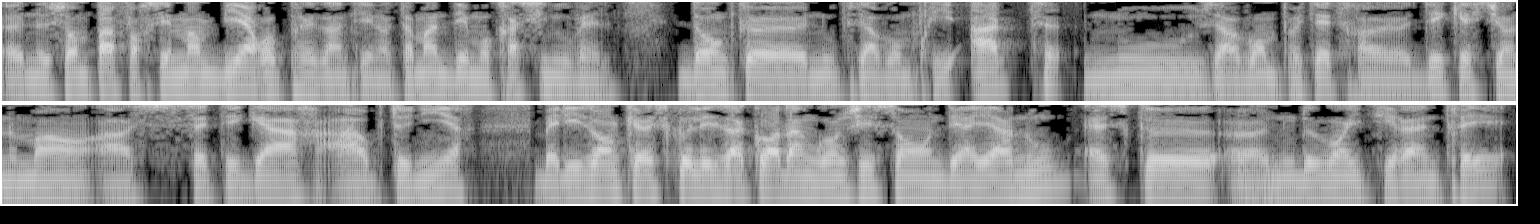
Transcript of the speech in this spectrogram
ne sont pas forcément bien représentés, notamment démocratie nouvelle. Donc nous avons pris acte, nous avons peut-être des questionnements à cet égard à obtenir. Mais disons qu'est-ce que les accords d'Angongé sont derrière nous Est-ce que euh, nous devons y tirer un trait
